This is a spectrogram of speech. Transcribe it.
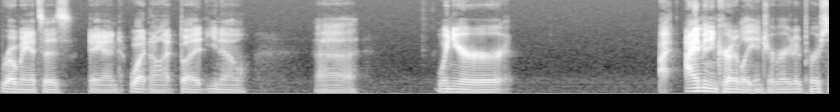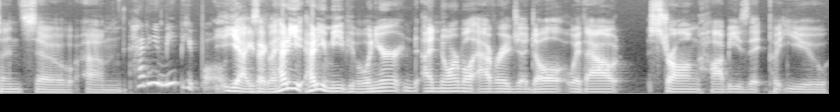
romances and whatnot but you know uh, when you're I, i'm an incredibly introverted person so um, How do you meet people? yeah exactly how do you how do you meet people when you're a normal average adult without strong hobbies that put you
